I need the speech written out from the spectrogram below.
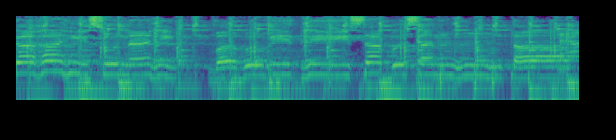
कही सुनही बहुविधि सब संता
